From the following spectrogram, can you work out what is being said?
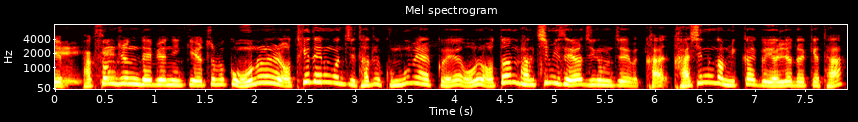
예, 박성준 대변인께 여쭤볼고 오늘 어떻게 되는 건지 다들 궁금해할 거예요. 오늘 어떤 방침이세요? 지금 이제 가, 가시는 겁니까? 그 18개 다?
